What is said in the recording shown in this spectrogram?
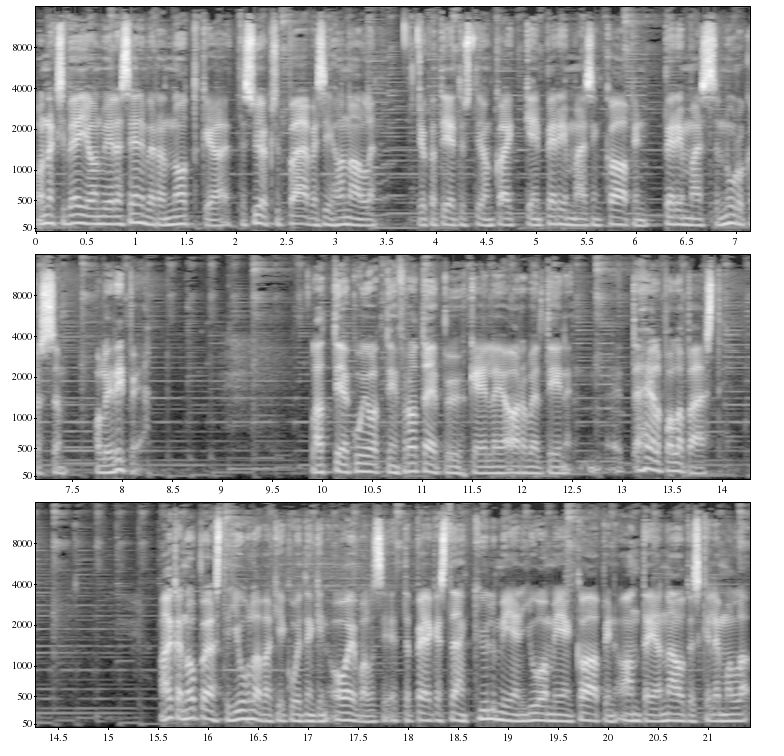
Onneksi Veijo on vielä sen verran notkea, että syöksy päävesi hanalle, joka tietysti on kaikkein perimmäisen kaapin perimmäisessä nurkassa, oli ripeä. Lattia kuivattiin frotepyyhkeillä ja arveltiin, että helpolla päästiin. Aika nopeasti juhlaväki kuitenkin oivalsi, että pelkästään kylmien juomien kaapin anteja nautiskelemalla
